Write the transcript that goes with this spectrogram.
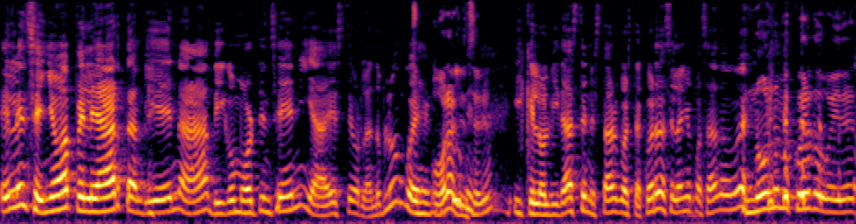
Él le enseñó a pelear también a Vigo Mortensen y a este Orlando Bloom, güey. Órale, ¿en serio? Y que lo olvidaste en Star Wars, ¿te acuerdas el año pasado, güey? No, no me acuerdo, güey. de-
